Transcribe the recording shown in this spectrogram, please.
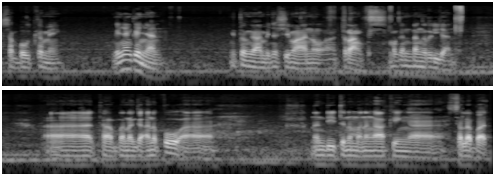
sa boat kami. Ganyan-ganyan. Ito ang gamit ng Shimano uh, trunks. Magandang reel yan. Uh, at habang nag-ano po, ah, uh, nandito naman ang aking uh, salabat.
